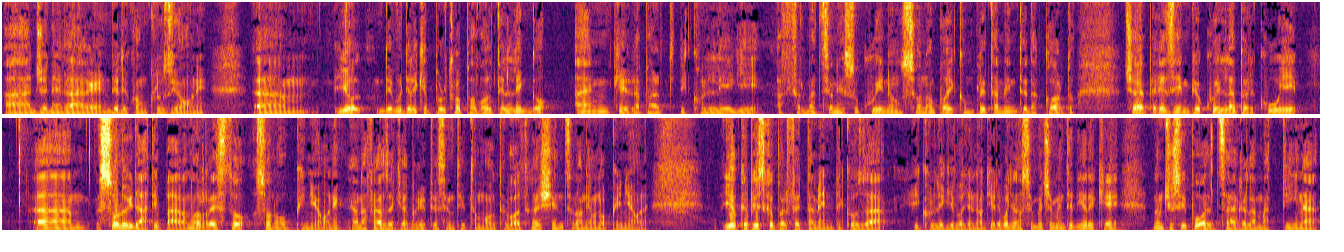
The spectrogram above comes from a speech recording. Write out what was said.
a generare delle conclusioni. Um, io devo dire che purtroppo a volte leggo anche da parte di colleghi affermazioni su cui non sono poi completamente d'accordo, cioè per esempio quella per cui uh, solo i dati parlano, il resto sono opinioni, è una frase che avrete sentito molte volte, la scienza non è un'opinione. Io capisco perfettamente cosa i colleghi vogliono dire, vogliono semplicemente dire che non ci si può alzare la mattina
